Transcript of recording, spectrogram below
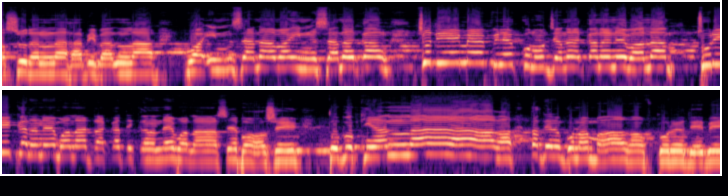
রাসূলুল্লাহ, হাবিবাল্লাহ, ওয়া ইনসানা ওয়া ইনসানাকা যদি এই মাহফিলে কোনো জানা কারণে বলা, চুরি কারণে বলা, ডাকাতি কারণে বলা, আসে, বসে, তবু কি আল্লাহ তাদের গোনা মাফ করে দেবে?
